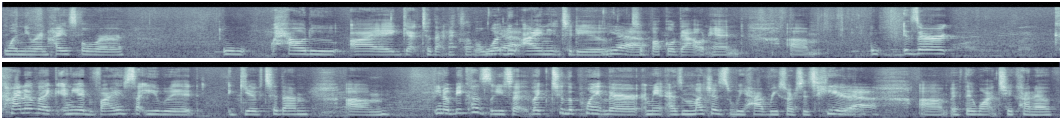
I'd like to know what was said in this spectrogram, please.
when you were in high school where how do I get to that next level? What do I need to do Yeah. to buckle down? And um, is there kind of like any advice that you would give to them? Um, you know, because you said like to the point there. I mean, as much as we have resources here, Yeah. um, if they want to kind of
